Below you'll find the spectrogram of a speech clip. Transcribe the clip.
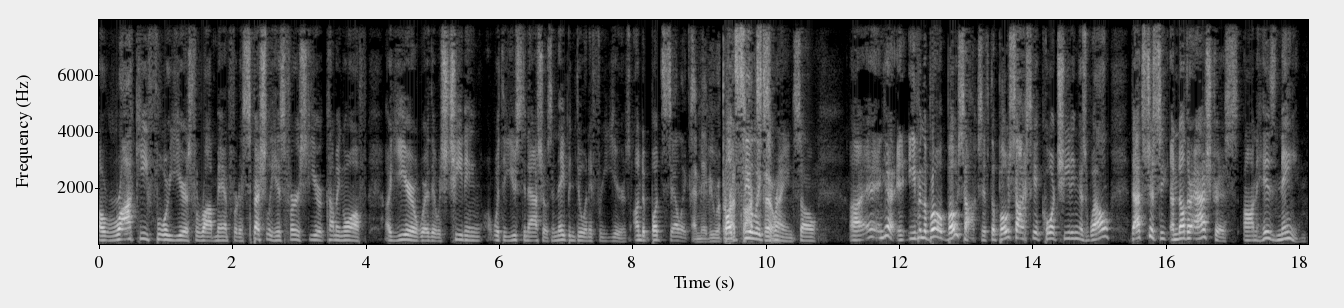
a rocky four years for Rob Manfred, especially his first year coming off a year where there was cheating with the Houston Astros, and they've been doing it for years under Bud Selig And maybe with the Bud Selig's reign. So. Uh, and yeah, even the Bo, Bo Sox. If the Bo Sox get caught cheating as well, that's just another asterisk on his name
